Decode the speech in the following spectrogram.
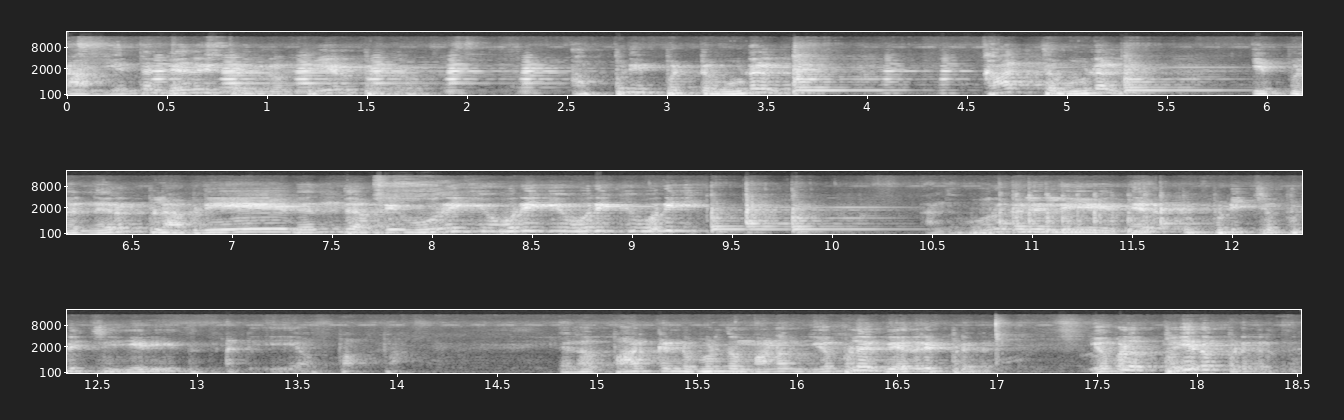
நாம் எந்த வேதனைப்படுகிறோம் துயரப்படுகிறோம்? அப்படிப்பட்ட உடல் காத்த உடல் இப்ப நெருப்புல அப்படியே வெந்து அப்படியே உருகி உருகி உருகி உருகி. அந்த ஊர்களிலேயே நெருப்பு பிடிச்சு பிடிச்சு எரியுது. அடே அப்பப்பா. இதெல்லாம் பார்க்கின்ற பொழுது மனம் எவ்வளவு வேதனைப்படுகிறது எவ்வளவு துயரப்படுகிறது.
